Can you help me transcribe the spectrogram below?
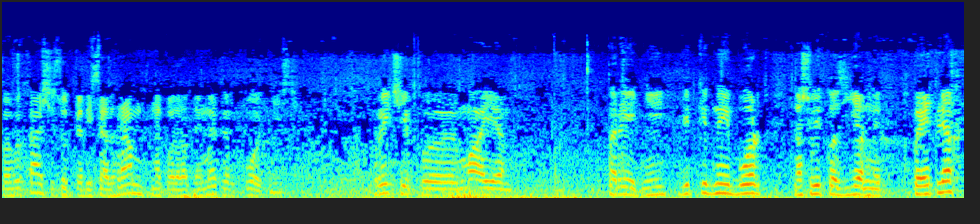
ПВХ 650 грам на квадратний метр плотність. Причіп е, має передній відкидний борт на швидкоз'ємних петлях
